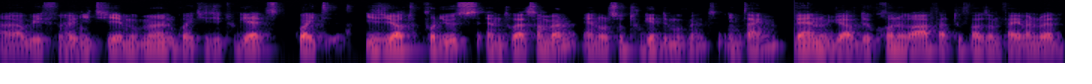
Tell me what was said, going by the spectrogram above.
uh, with uh, Mhm. ETA movement, quite easy to get, quite easier to produce and to assemble, and also to get the movement in time. Then you have the chronograph at 2500,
